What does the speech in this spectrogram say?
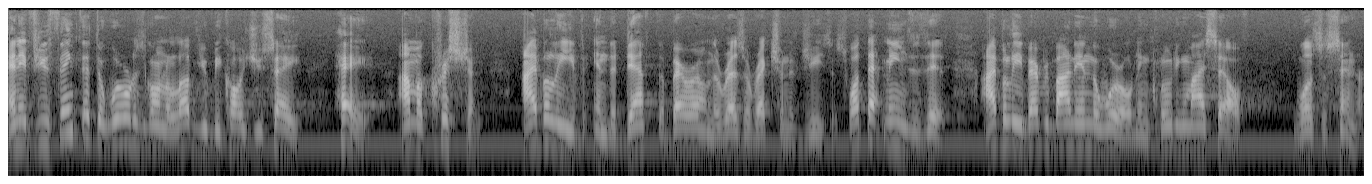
And if you think that the world is going to love you because you say, hey, I'm a Christian, I believe in the death, the burial, and the resurrection of Jesus. What that means is this I believe everybody in the world, including myself, was a sinner.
